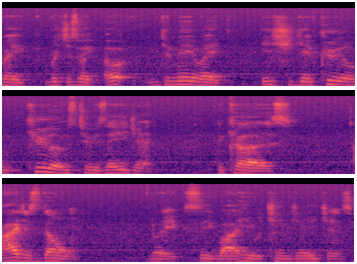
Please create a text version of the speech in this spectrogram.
like. Which is like, oh, to me, like he should give kudos kudos to his agent, because I just don't like see why he would change agents.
